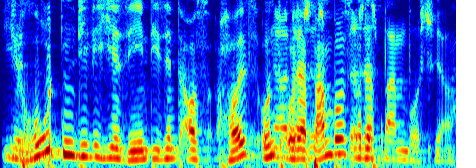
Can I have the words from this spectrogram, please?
Die Routen, die wir hier sehen, die sind aus Holz und ja, oder ist, Bambus? Das oder? ist Bambus, ja.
